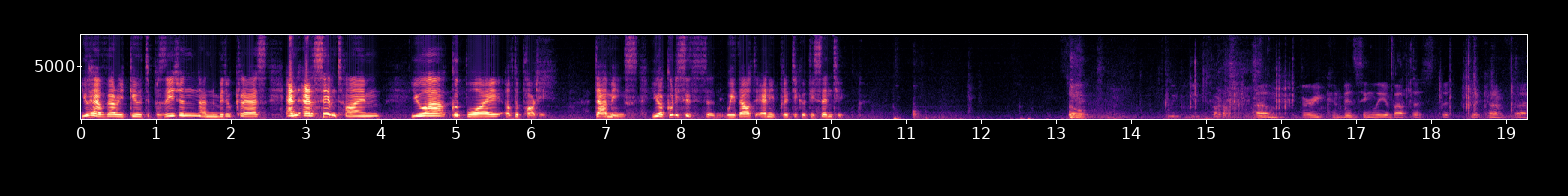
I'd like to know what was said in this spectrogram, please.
you have very good position and middle class, and at the same time, you are good boy of the party. That means you are good citizen without any political dissenting. So, um, very convincingly about this, the, the kind of uh,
